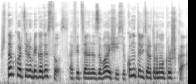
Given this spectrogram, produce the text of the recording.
штаб-квартира бригады СОС, официально называющейся Комната литературного кружка.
